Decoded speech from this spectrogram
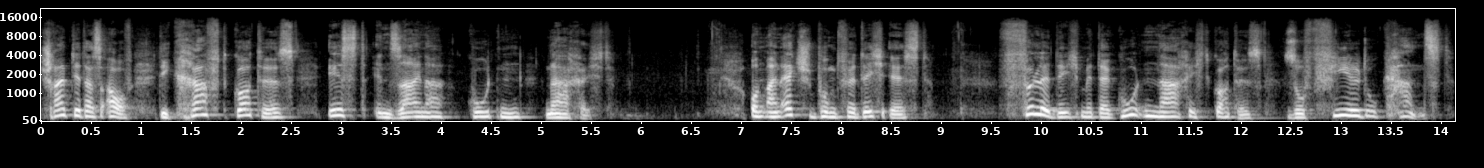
Schreibt dir das auf. Die Kraft Gottes ist in seiner guten Nachricht. Und mein Actionpunkt für dich ist, Fülle dich mit der guten Nachricht Gottes, so viel du kannst.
